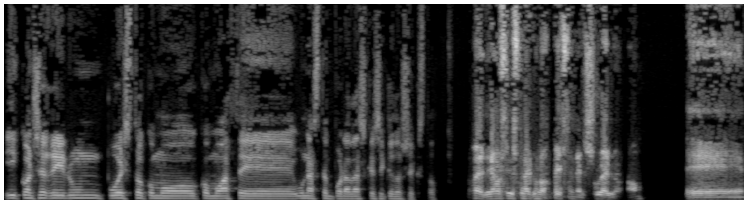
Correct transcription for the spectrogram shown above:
y conseguir un puesto como, como hace unas temporadas que se quedó sexto? Bueno, tenemos que estar con los pies en el suelo, ¿no? Eh,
